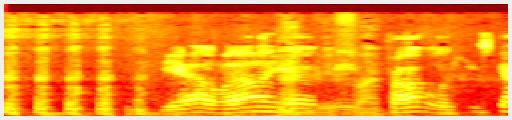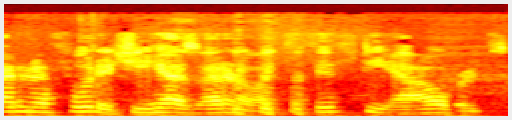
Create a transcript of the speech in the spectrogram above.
Yeah, well, yeah, That'd be fun. probably he's got enough footage. He has, I don't know, like 50 hours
